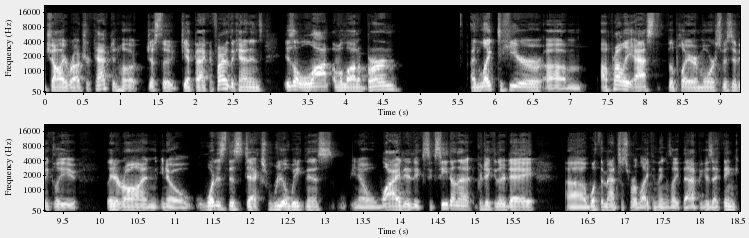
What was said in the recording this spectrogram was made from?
Jolly Roger Captain Hook just to get back and fire the cannons is a lot of a lot of burn. I'd like to hear. Um, I'll probably ask the player more specifically later on. You know, what is this deck's real weakness? You know, why did it succeed on that particular day? Uh, what the matches were like and things like that. Because I think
